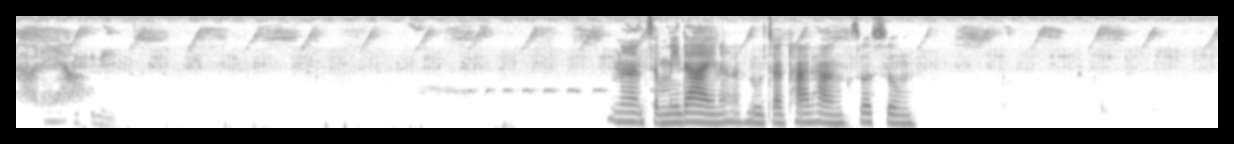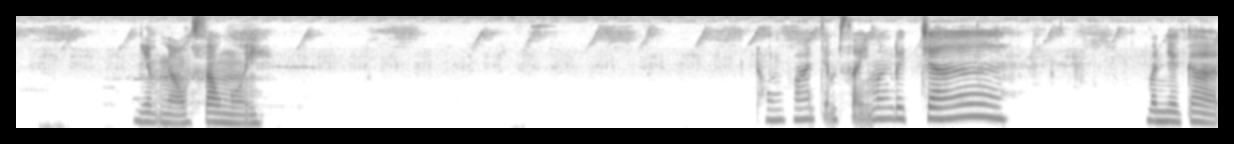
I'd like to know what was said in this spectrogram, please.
เอาแล้ว ที่นี่ น่าจะไม่ได้นะดูจากท่าทางสวดทรงเงียบเหงาเศร้างอย ท้องฟ้าแจ่มใสมากเลยจ้า บรรยากาศ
